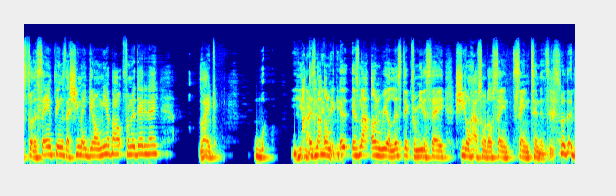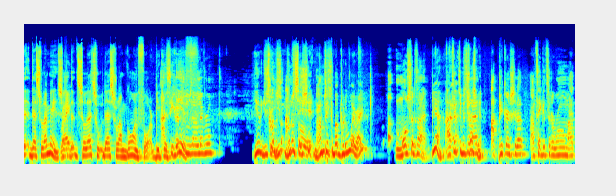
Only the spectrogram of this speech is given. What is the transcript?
for the same things that she may get on me about from the day to day. Like He's not it's not un, it. it- it's not unrealistic for me to say she don't have some of those same same tendencies. So th- th- that's what I mean. So, Right. th- so that's that's what I'm going for. because I Because see her if shoes in the living room you you, say, I'm you, you I'm don't say shit, you I'm pick so- them up, put it away, right? Uh, most of the time. Yeah, fifty percent. trust of me. the time, I pick her shit up. I take it to the room. I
